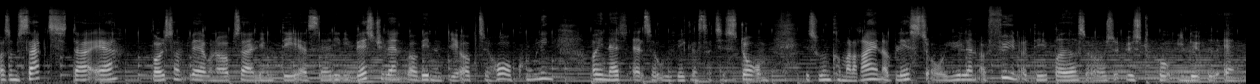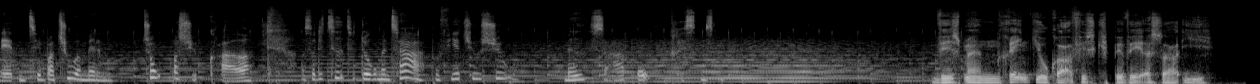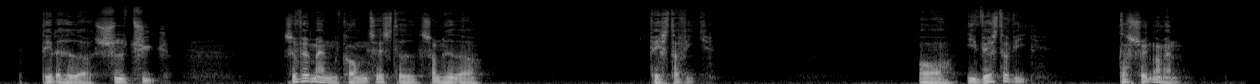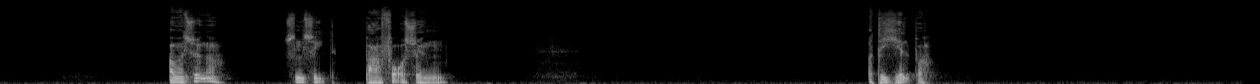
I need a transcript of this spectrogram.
Og som sagt, der er voldsomt vejr under opsejling. Det er særligt i Vestjylland, hvor vinden bliver op til hård kuling, og i nat altså udvikler sig til storm. Desuden kommer der regn og blæst over Jylland og Fyn, og det breder sig også østpå i løbet af natten. Temperatur mellem 2 og 7 grader. Og så er det tid til dokumentar på 24-7 med Sara Bro Christensen. Hvis man rent geografisk bevæger sig i det, der hedder Sydty, så vil man komme til et sted, som hedder Vestervig. Og i Vestervig, der synger man. Og man synger sådan set bare for at synge. Og det hjælper.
